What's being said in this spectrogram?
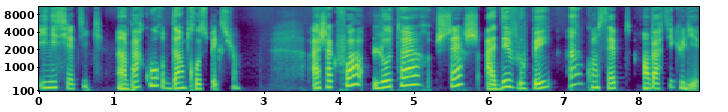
initiatique, un parcours d'introspection. À chaque fois, l'auteur cherche à développer un concept en particulier.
